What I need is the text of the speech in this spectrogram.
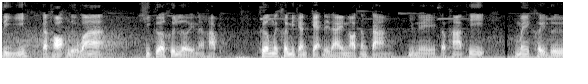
สีกระเทาะหรือว่าขี้เกลือขึ้นเลยนะครับ เครื่องไม่เคยมีการแกะใดๆน็อตต่างๆ อยู่ในสภาพที่ไม่เคยรื้อ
